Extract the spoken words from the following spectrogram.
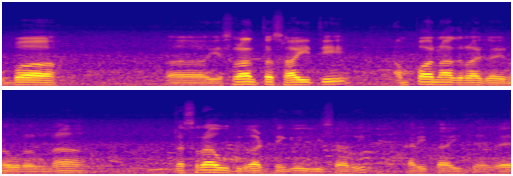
ಒಬ್ಬ ಹೆಸರಾಂತ ಸಾಹಿತಿ ಹಂಪ ನಾಗರಾಜಯ್ಯನವರನ್ನು ದಸರಾ ಉದ್ಘಾಟನೆಗೆ ಈ ಸಾರಿ ಕರೀತಾ ಇದ್ದೇವೆ.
